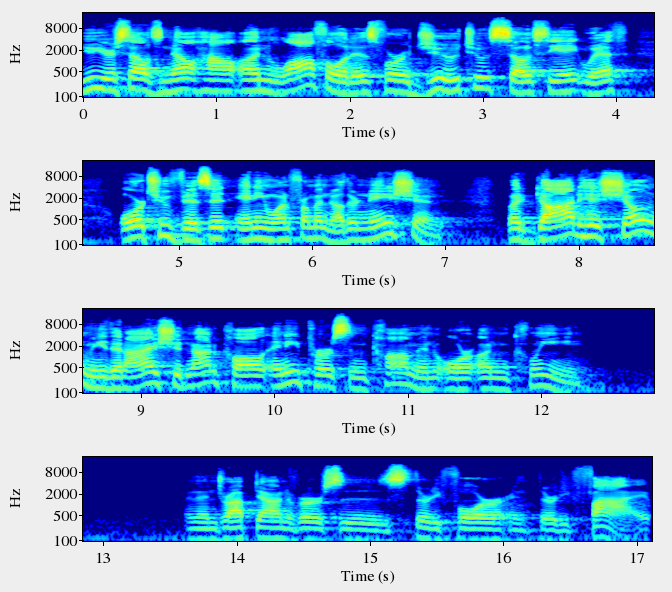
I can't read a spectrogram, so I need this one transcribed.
You yourselves know how unlawful it is for a Jew to associate with or to visit anyone from another nation. But God has shown me that I should not call any person common or unclean. And then drop down to verses 34 and 35.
